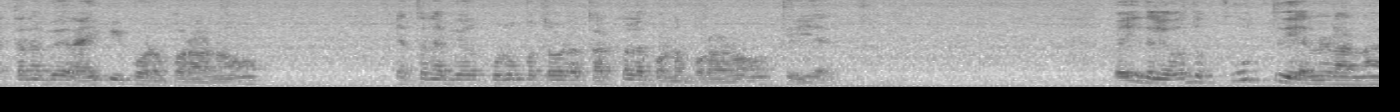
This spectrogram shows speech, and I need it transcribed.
எத்தனை பேர் ஐபி போட போகிறானோ எத்தனை பேர் குடும்பத்தோட தற்கொலை பண்ண போகிறானோ தெரியாது. இப்போ இதில் வந்து கூத்து என்னடான்னா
